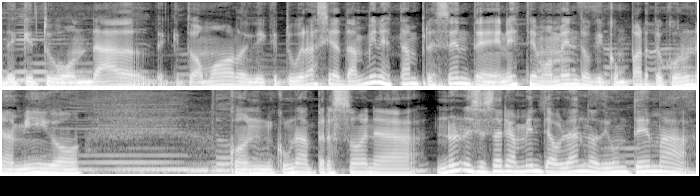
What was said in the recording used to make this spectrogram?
de que tu bondad, de que tu amor, de que tu gracia también están presentes en este momento que comparto con un amigo, con, con una persona, no necesariamente hablando de un tema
